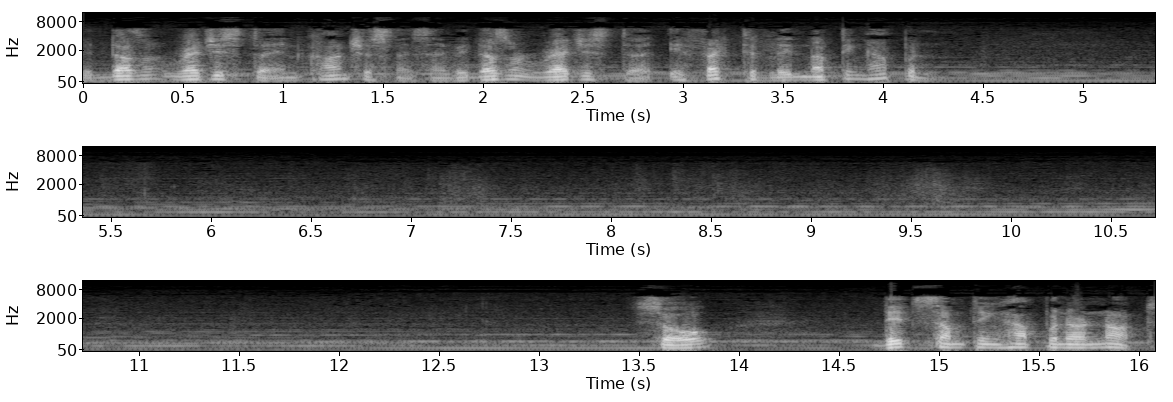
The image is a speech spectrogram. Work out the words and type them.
It doesn't register in consciousness, and if it doesn't register effectively, nothing happened. So, did something happen or not?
